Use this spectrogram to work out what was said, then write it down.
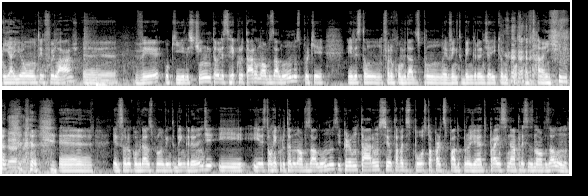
E aí eu ontem fui lá. É, ver o que eles tinham. Então eles recrutaram novos alunos porque eles estão foram convidados para um evento bem grande aí que eu não posso contar ainda. Uhum. é, eles foram convidados para um evento bem grande e, e eles estão recrutando novos alunos e perguntaram se eu estava disposto a participar do projeto para ensinar para esses novos alunos.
